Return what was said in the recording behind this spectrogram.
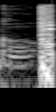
Jungle.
